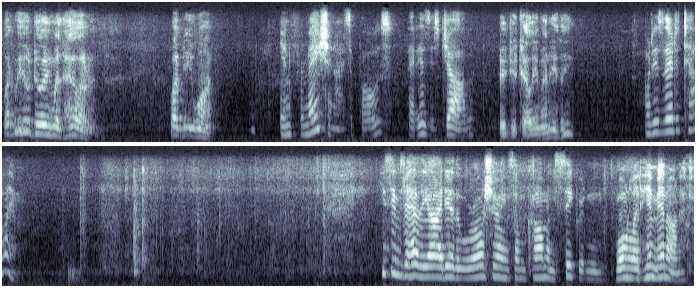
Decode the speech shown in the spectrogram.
what were you doing with Halloran? What do you want? Information, I suppose. That is his job. Did you tell him anything? What is there to tell him? He seems to have the idea that we're all sharing some common secret and won't let him in on it.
